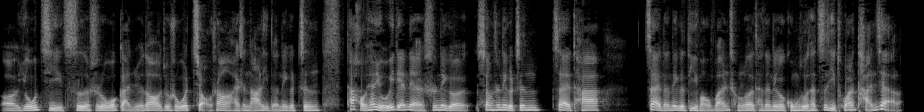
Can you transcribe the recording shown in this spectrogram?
呃有几次是我感觉到就是我脚上还是哪里的那个针，它好像有一点点是那个像是那个针在它在的那个地方完成了它的那个工作，它自己突然弹起来了，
